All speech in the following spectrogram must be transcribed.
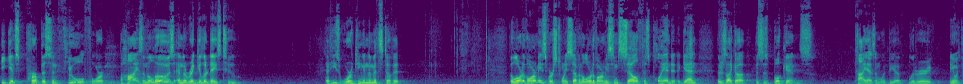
He gives purpose and fuel for the highs and the lows and the regular days too that He's working in the midst of it. The Lord of armies, verse 27, the Lord of armies Himself has planned it. Again, there's like a, this is bookends. Chiasm would be a literary. Anyways,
